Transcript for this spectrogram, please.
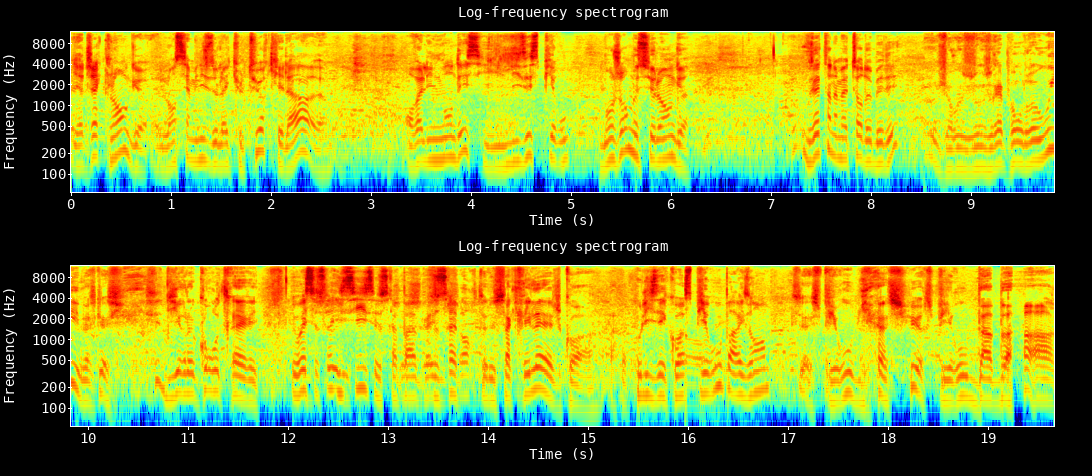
Il y a Jack Lang, l'ancien ministre de la Culture, qui est là. Euh, On va lui demander s'il lisait Spirou. Bonjour Monsieur Lang. Vous êtes un amateur de BD J'ose j'ose répondre oui, parce que dire le contraire, Oui, ce serait ici, ce serait pas. ce serait Ce une sorte de sacrilège, quoi. Vous lisez quoi? Spirou par exemple? Spirou, bien sûr, Spirou, Babar,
